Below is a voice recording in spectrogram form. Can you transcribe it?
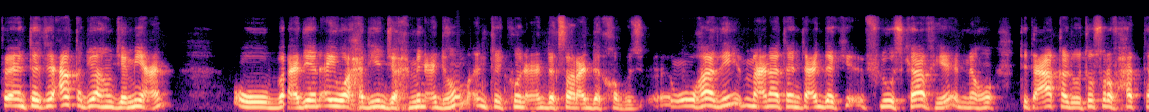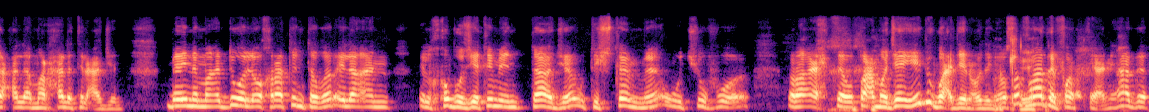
فانت تتعاقد وياهم جميعا وبعدين اي واحد ينجح من عندهم انت يكون عندك صار عندك خبز. وهذه معناتها انت عندك فلوس كافية انه تتعاقد وتصرف حتى على مرحلة العجن. بينما الدول الأخرى تنتظر إلى أن الخبز يتم إنتاجه وتشتمه وتشوف رائحته وطعمه جيد وبعدين عود يوصل فهذا الفرق يعني هذا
